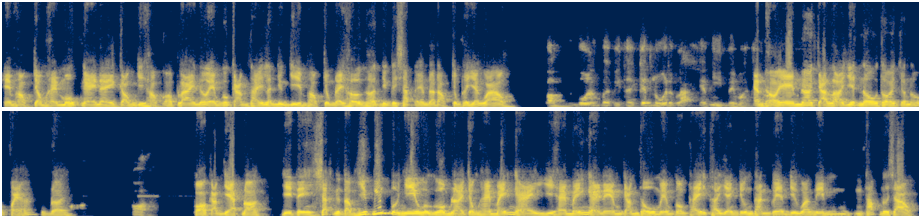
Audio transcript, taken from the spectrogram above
em học trong 21 ngày này cộng với học offline nữa em có cảm thấy là những gì em học trong đây hơn hết những cái sách em đã đọc trong thời gian qua không? Vâng vui lắm bởi vì thầy kết nối được lại em nhìn thấy mọi anh hỏi em đó trả lời yes no thôi cho nó khỏe cuộc đời. Có có cảm giác đó. Vậy thì sách người ta viết biết bao nhiêu rồi gom lại trong hai mấy ngày. Vậy hai mấy ngày này em cảm thụ mà em còn thấy thời gian trưởng thành của em về quan niệm thấp nữa sao?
